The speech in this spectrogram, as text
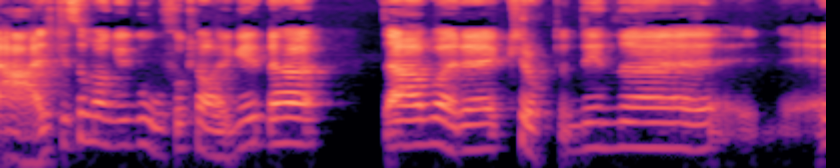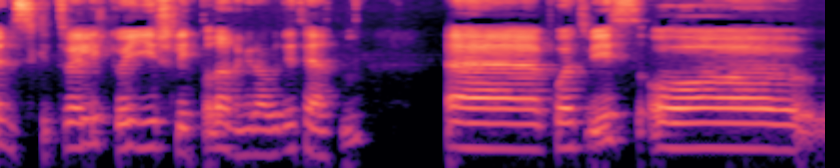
det er ikke så mange gode forklaringer. Det, det, er bare kroppen din eh, ønsket vel ikke å gi slipp på denne graviditeten eh, på et vis. Og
